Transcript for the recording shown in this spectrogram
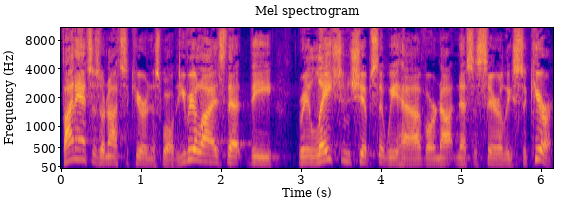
Finances are not secure in this world. You realize that the relationships that we have are not necessarily secure.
